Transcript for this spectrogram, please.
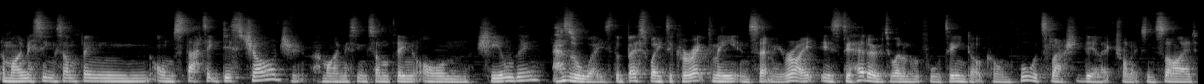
Am I missing something on static discharge? Am I missing something on shielding? As always, the best way to correct me and set me right is to head over to element14.com forward slash the electronics inside.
